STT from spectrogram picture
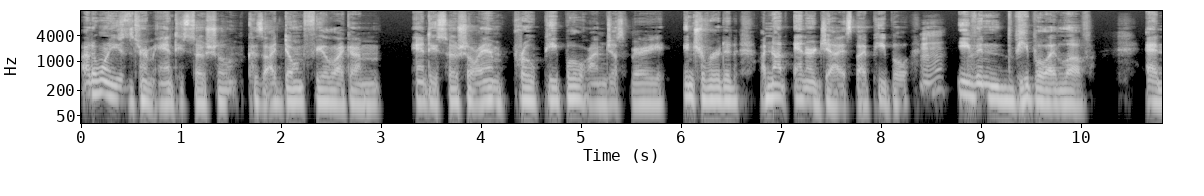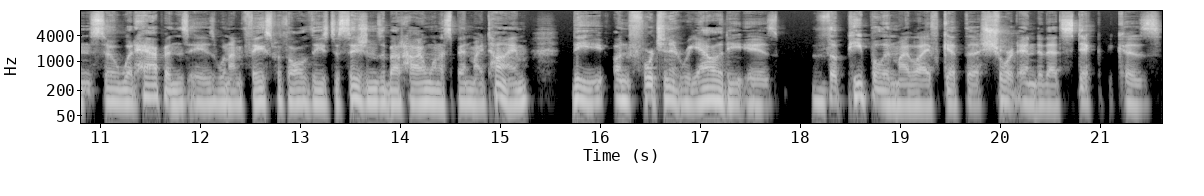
I don't want to use the term antisocial because I don't feel like I'm antisocial. I am pro people. I'm just very introverted. I'm not energized by people, Mhm. even the people I love. And so what happens is when I'm faced with all of these decisions about how I want to spend my time, the unfortunate reality is the people in my life get the short end of that stick because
